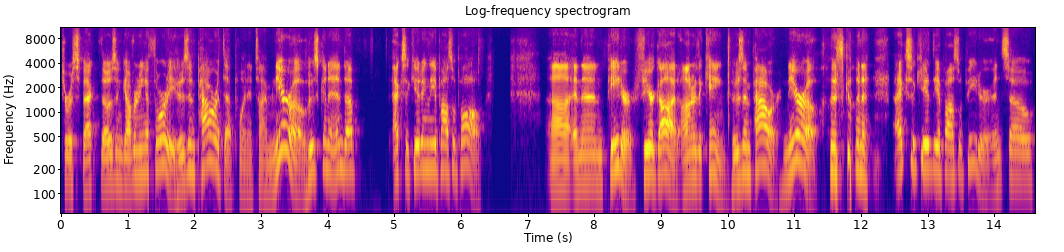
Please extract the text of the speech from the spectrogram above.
to respect those in governing authority. Who's in power at that point in time? Nero, who's going to end up executing the Apostle Paul. Uh, and then Peter, fear God, honor the king. Who's in power? Nero, who's going to execute the Apostle Peter. And so,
